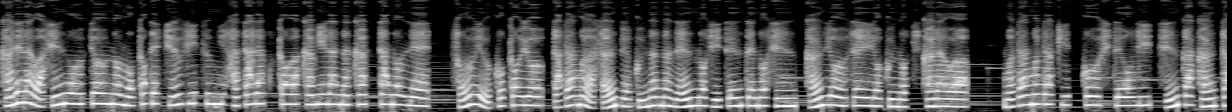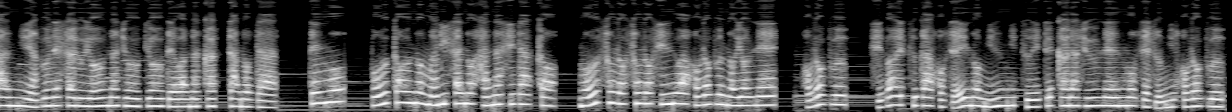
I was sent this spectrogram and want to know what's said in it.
彼らは新王朝の下で忠実に働くとは限らなかったのね。そういうことよ。ただまあ307年の時点での新官僚勢力の力は、まだまだ拮抗しており、秦が簡単に敗れ去るような状況ではなかったのだ。でも、冒頭のマリサの話だと、もうそろそろ神は滅ぶのよね。滅ぶ、芝越が補正の任についてから10年もせずに滅ぶ。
